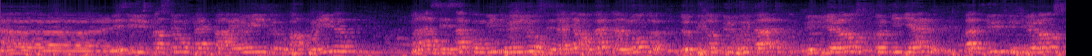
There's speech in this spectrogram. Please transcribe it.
Euh, les illustrations faites par Héloïse ou par Pauline, voilà, c'est ça qu'on vit tous les jours, c'est-à-dire en fait un monde de plus en plus brutal, une violence quotidienne, pas juste une violence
